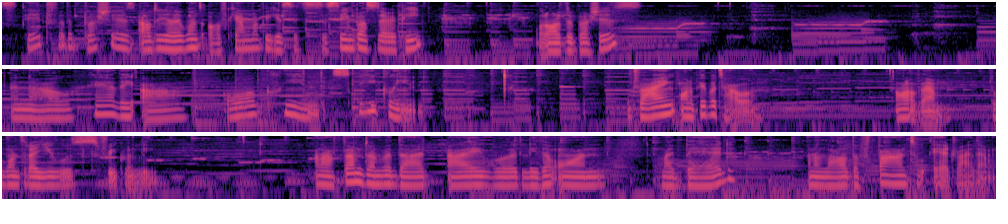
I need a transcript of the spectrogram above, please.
That's it for the brushes. I'll do the other ones off camera because it's the same process I repeat with all of the brushes. And now here they are, all cleaned, squeaky cleaned. Drying on a paper towel. All of them, the ones that I use frequently. And after I'm done with that, I would lay them on my bed and allow the fan to air dry them.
